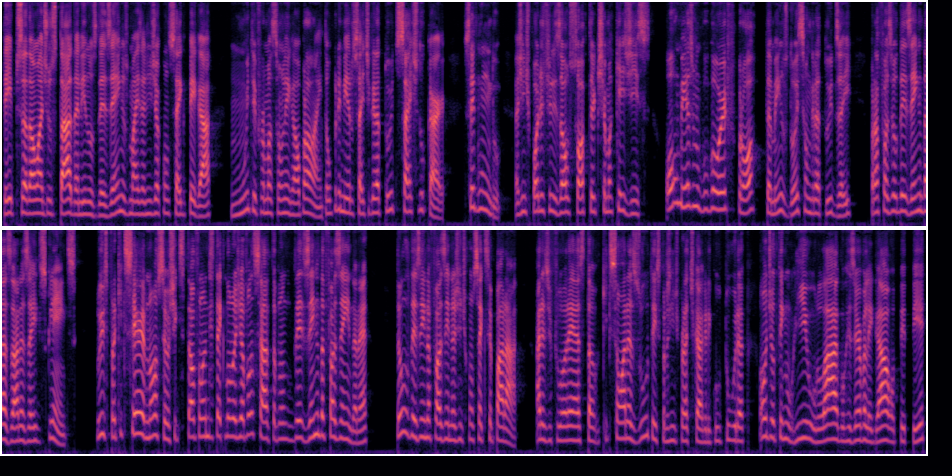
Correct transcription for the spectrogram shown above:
tem, precisa dar uma ajustada ali nos desenhos, mas a gente já consegue pegar muita informação legal para lá. Então, primeiro, site gratuito, site do CAR. Segundo, a gente pode utilizar o software que chama QGIS, ou mesmo o Google Earth Pro, também os dois são gratuitos aí para fazer o desenho das áreas aí dos clientes. Luiz, para que, que serve? Nossa, eu achei que você estava falando de tecnologia avançada, estava falando do desenho da fazenda, né? Então, o desenho da fazenda a gente consegue separar áreas de floresta, o que, que são áreas úteis para a gente praticar agricultura, onde eu tenho rio, lago, reserva legal, APP.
